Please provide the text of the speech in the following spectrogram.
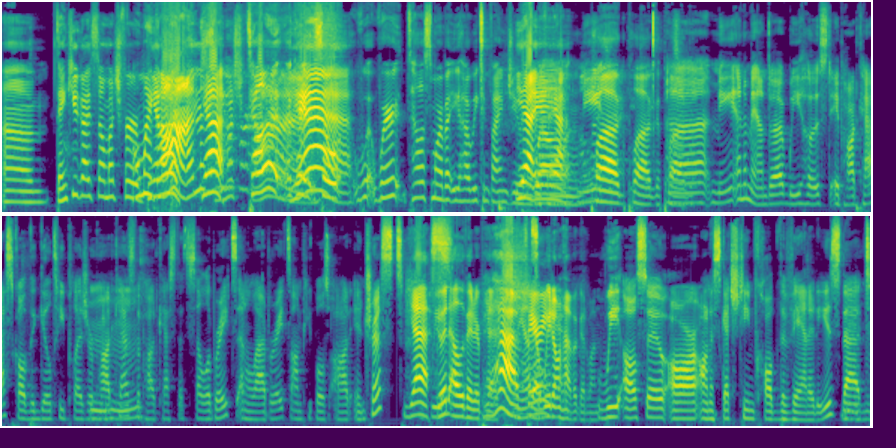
Um, thank you guys so much for Oh my being god! on. Yeah, much for tell it. Okay, Yeah. so wh- where? Tell us more about you. How we can find you? Yeah, and yeah, yeah. Me- Plug, plug, plug. Uh, me and Amanda, we host a podcast called the Guilty Pleasure Podcast, the podcast that celebrates and elaborates on people's odd interests. Yes. good elevator pitch. Yeah, Yeah, very we don't have a good one. We also are on a sketch team called The Vanities that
